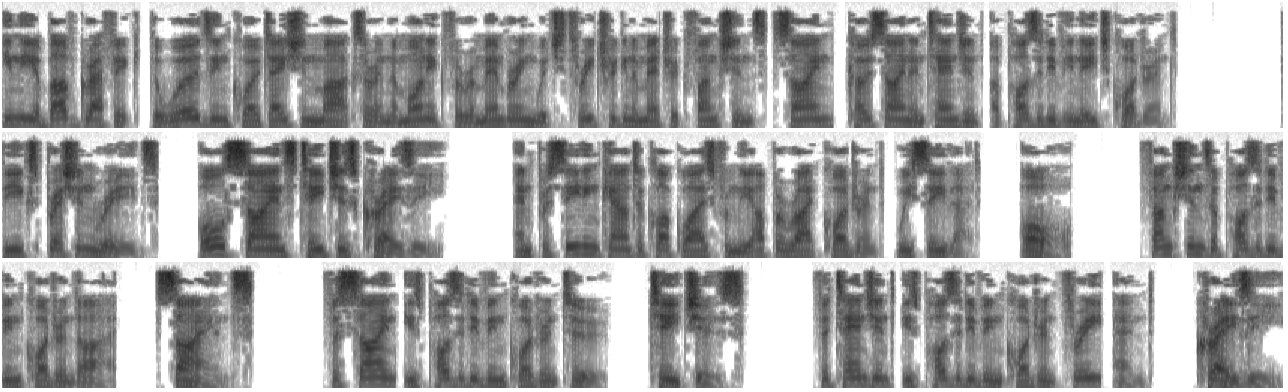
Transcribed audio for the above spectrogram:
In the above graphic, the words in quotation marks are a mnemonic for remembering which three trigonometric functions sine, cosine and tangent are positive in each quadrant. The expression reads, "All science teachers crazy," and proceeding counterclockwise from the upper right quadrant, we see that all functions are positive in quadrant I. Science for sine is positive in quadrant 2. Teachers for tangent is positive in quadrant 3 and crazy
